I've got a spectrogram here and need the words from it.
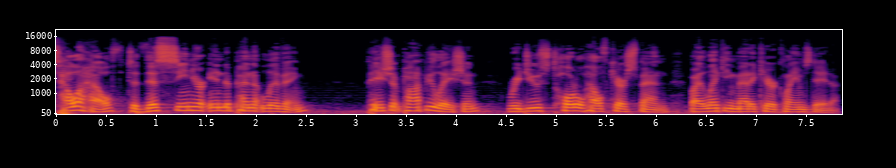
telehealth to this senior independent living patient population reduce total healthcare spend by linking Medicare claims data.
